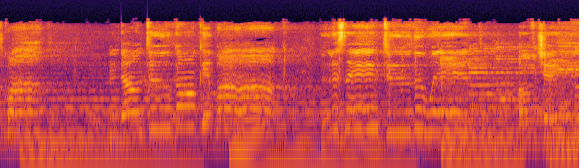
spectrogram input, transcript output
squat down to Gorky Park, listening to the wind of change.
